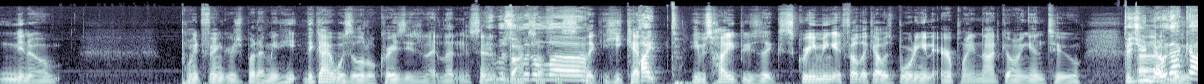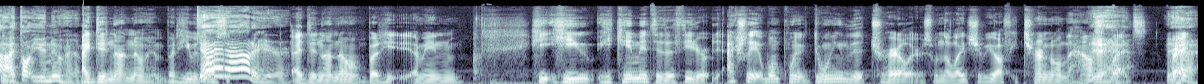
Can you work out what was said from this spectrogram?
you know, point fingers. But I mean, he the guy was a little crazy tonight, letting us in He was the a box little, office. uh, like he kept hyped. He was hype. He was like screaming. It felt like I was boarding an airplane, not going into. Did you uh, know that guy? I thought you knew him. I did not know him, but he was Get also. out of here. I did not know him, but he. I mean, he he he came into the theater. Actually, at one point during the trailers, when the lights should be off, he turned on the house Yeah, lights. Right. yeah.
